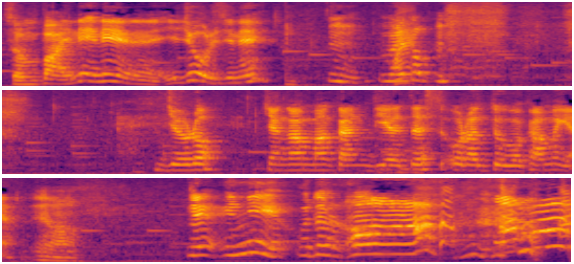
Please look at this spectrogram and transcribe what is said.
Sumpah ini ini, ini hijau di sini. Hmm, mereka jorok. Jangan makan di atas orang tua kamu ya. Ya. Ya ini udah ah, ah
